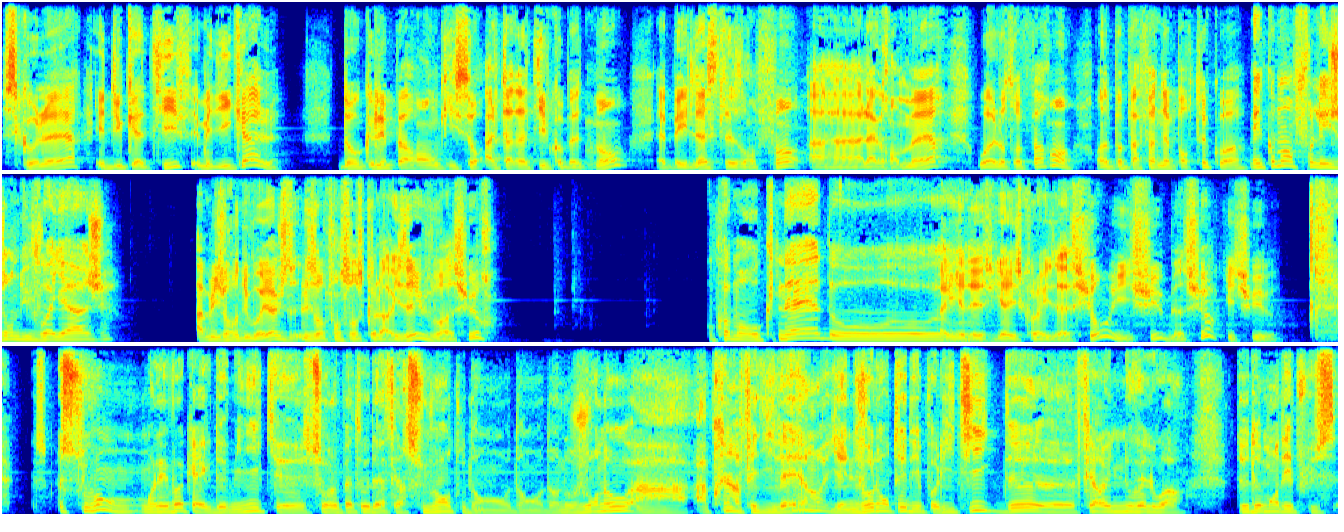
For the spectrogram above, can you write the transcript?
scolaire, éducatif et médical. Donc les parents qui sont alternatifs complètement, eh bien, ils laissent les enfants à la grand-mère ou à l'autre parent. On ne peut pas faire n'importe quoi. Mais comment font les gens du voyage? Ah mais les gens du voyage, les enfants sont scolarisés, je vous rassure. Comment au CNED au... Ah, il, y a des, il y a des scolarisations, ils suivent, bien sûr, qu'ils suivent. Souvent, on l'évoque avec Dominique euh, sur le plateau d'affaires suivantes ou dans, nos journaux. Après un fait divers, il y a une volonté des politiques de euh, faire une nouvelle loi, de demander plus.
